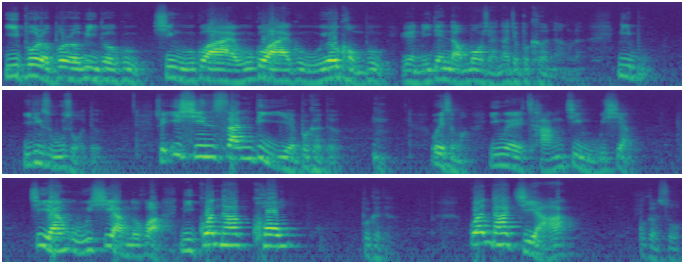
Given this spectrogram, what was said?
依般若波罗蜜多故，心无挂碍，无挂碍故，无有恐怖，远离颠倒梦想，那就不可能了。你不一定是无所得，所以一心三谛也不可得。为什么？因为常静无相。既然无相的话，你观它空，不可得；观它假，不可说。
